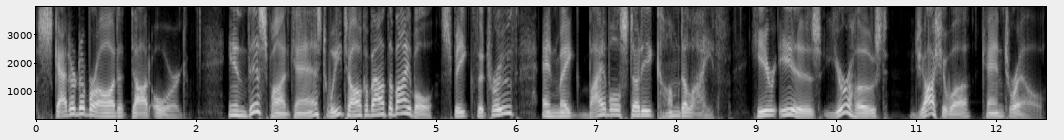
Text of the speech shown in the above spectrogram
scatteredabroad.org. In this podcast, we talk about the Bible, speak the truth, and make Bible study come to life. Here is your host, Joshua Cantrell.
